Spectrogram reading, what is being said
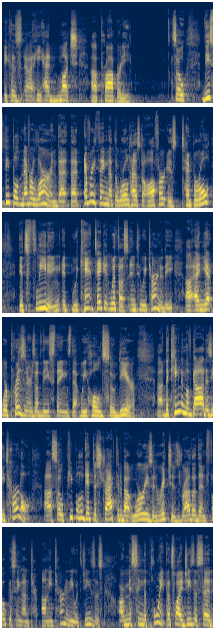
because uh, he had much uh, property. So these people never learn that, that everything that the world has to offer is temporal it's fleeting. It, we can't take it with us into eternity, uh, and yet we're prisoners of these things that we hold so dear. Uh, the kingdom of God is eternal. Uh, so people who get distracted about worries and riches rather than focusing on, on eternity with Jesus are missing the point. That's why Jesus said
